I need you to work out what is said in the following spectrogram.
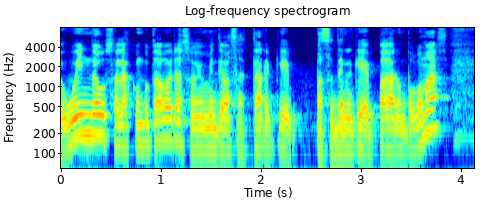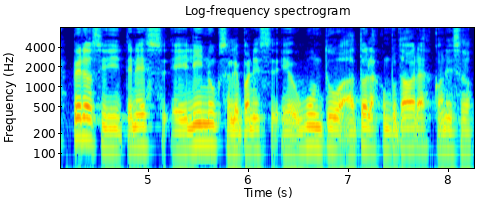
Windows a las computadoras, obviamente vas a estar que vas a tener que pagar un poco más, pero si tenés Linux o le pones Ubuntu a todas las computadoras, con eso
